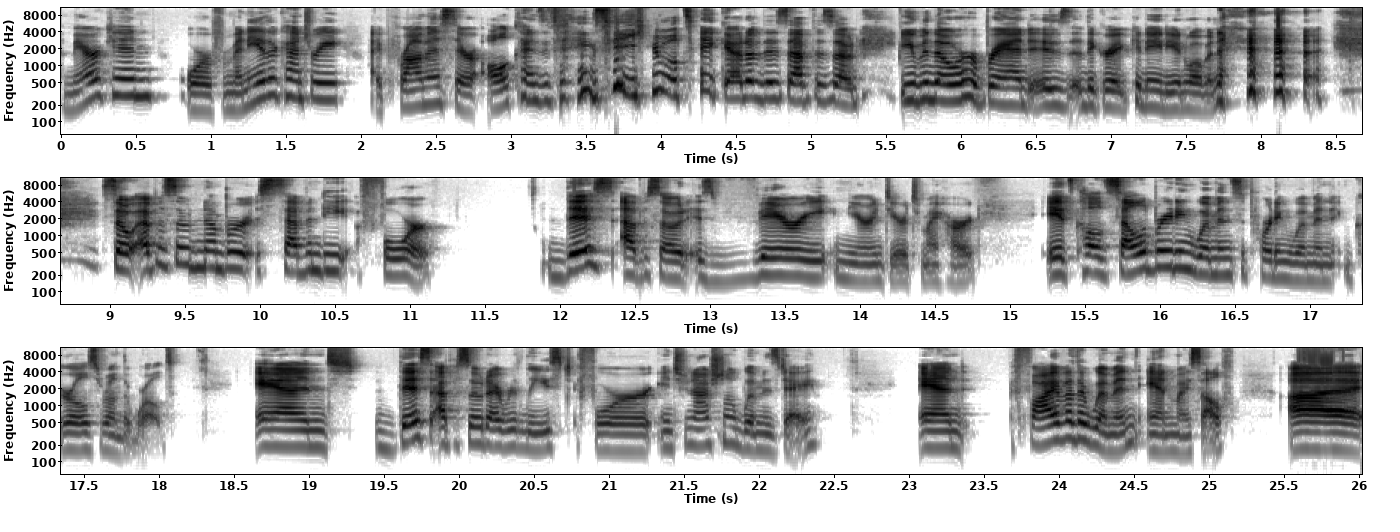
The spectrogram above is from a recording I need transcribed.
American or from any other country, I promise there are all kinds of things that you will take out of this episode, even though her brand is the Great Canadian Woman. so, episode number 74. This episode is very near and dear to my heart. It's called Celebrating Women Supporting Women Girls Around the World. And this episode I released for International Women's Day. And five other women and myself uh,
